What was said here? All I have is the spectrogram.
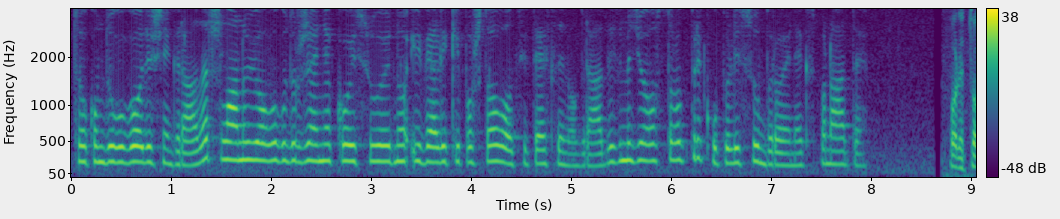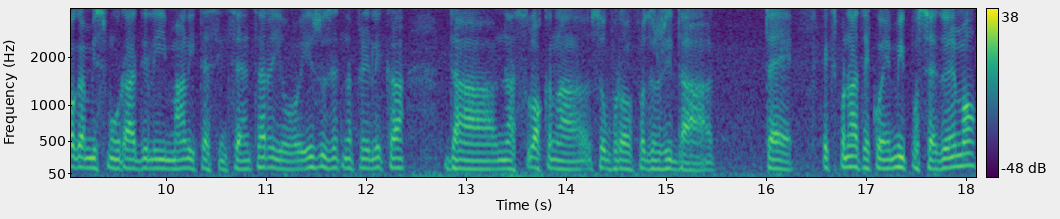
Tokom dugogodišnjeg rada članovi ovog udruženja koji su ujedno i veliki poštovalci Teslinog rada između ostalog prikupili su brojne eksponate. Pored toga mi smo uradili i mali testing centar i ovo je izuzetna prilika da nas lokalna sauprava podrži da te eksponate koje mi posedujemo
